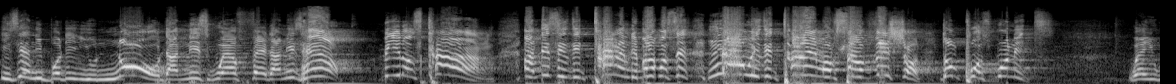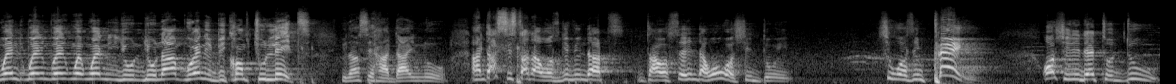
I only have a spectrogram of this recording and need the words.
Is there anybody you know that needs welfare, that needs help? To scan. And this is the time, the Bible says, now is the time of salvation. Don't postpone it. When you, when, when, when, when, you, you now, when it become too late, you now say, Had I know? And that sister that was giving that, that was saying that, what was she doing? She was in pain. All she needed to do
